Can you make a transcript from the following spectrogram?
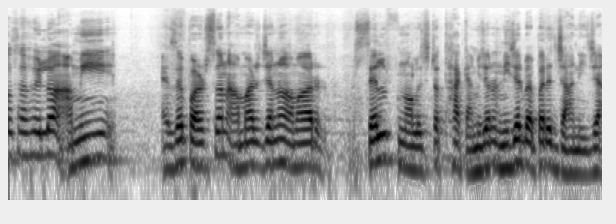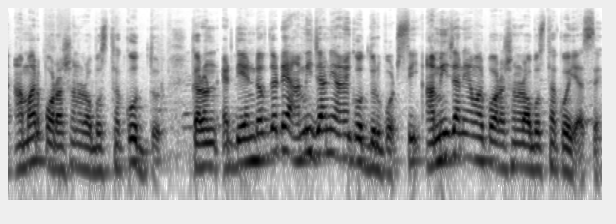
কথা হইল আমি অ্যাজ এ পার্সন আমার যেন আমার সেলফ নলেজটা থাকে, আমি যেন নিজের ব্যাপারে জানি যে আমার পড়াশোনার অবস্থা কদ্দূর। কারণ at the end of the day আমি জানি আমি কদ্দূর পড়ছি, আমি জানি আমার পড়াশোনার অবস্থা কই আছে।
